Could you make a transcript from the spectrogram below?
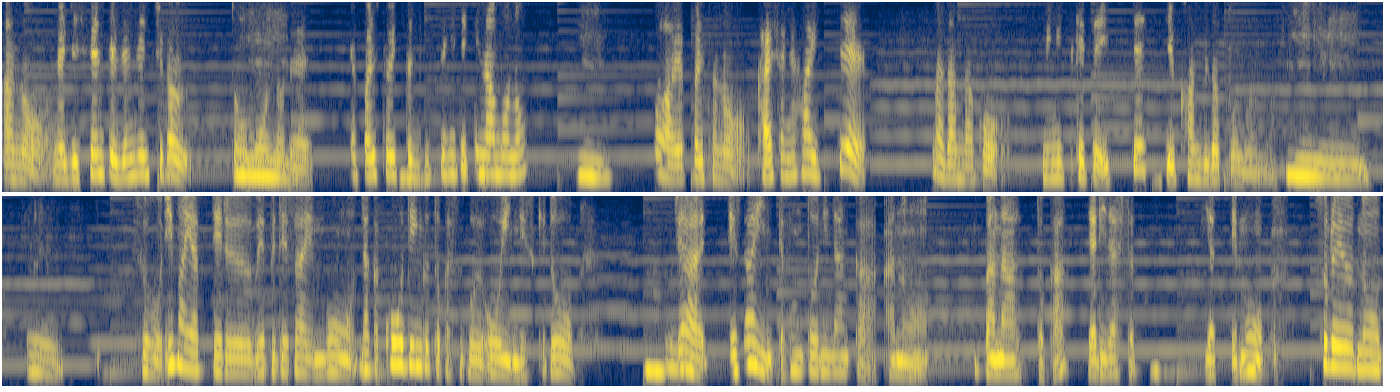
あのね、実践って全然違うと思うので、うん、やっぱりそういった実技的なものは、やっぱりその会社に入って、まあ、だんだんこう、身につけていってっていう感じだと思います。うん。うんそう今やってるウェブデザインもなんかコーディングとかすごい多いんですけど、うん、じゃあデザインって本当になんかあのバナーとかやりだしたやってもそれの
